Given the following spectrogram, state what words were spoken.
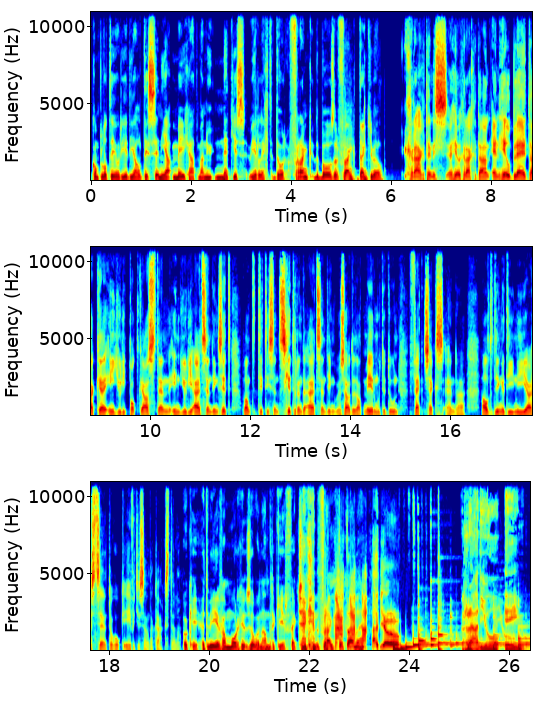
complottheorieën die al decennia meegaat, maar nu netjes weerlegd door Frank de Bozer. Frank, dankjewel. Graag, Dennis. Heel graag gedaan. En heel blij dat ik in jullie podcast en in jullie uitzending zit. Want dit is een schitterende uitzending. We zouden dat meer moeten doen. Factchecks en uh, al de dingen die niet juist zijn, toch ook eventjes aan de kaak stellen. Oké, okay, het weer van morgen zo een andere keer factchecken. Frank, tot dan. Hè? Yo. Radio 1.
